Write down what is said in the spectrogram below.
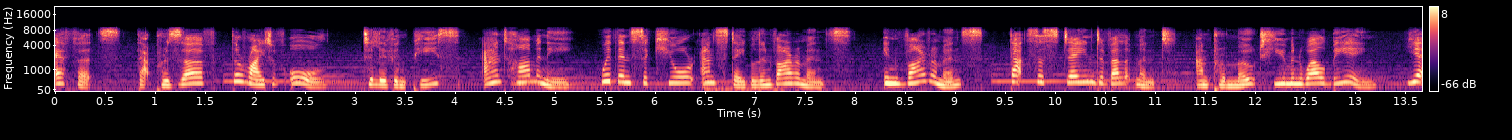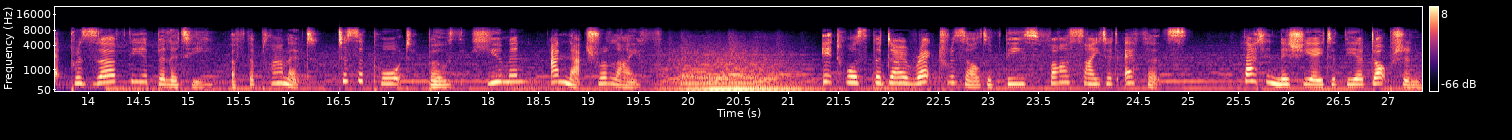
efforts that preserve the right of all to live in peace and harmony within secure and stable environments. Environments that sustain development and promote human well-being, yet preserve the ability of the planet to support both human and natural life. It was the direct result of these far-sighted efforts that initiated the adoption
